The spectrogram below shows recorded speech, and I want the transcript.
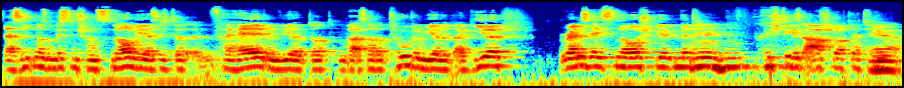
da sieht man so ein bisschen schon Snow, wie er sich dort äh, verhält und wie er dort, was er dort tut und wie er dort agiert. Ramsay Snow spielt mit. Mhm. Richtiges Arschloch, der Typ. Ja.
